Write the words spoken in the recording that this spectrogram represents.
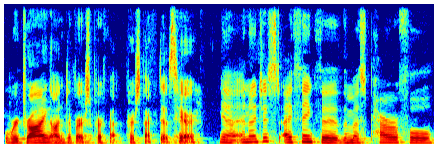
we're drawing on diverse yeah. per- perspectives yeah. here. Yeah, and I just I think the the most powerful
